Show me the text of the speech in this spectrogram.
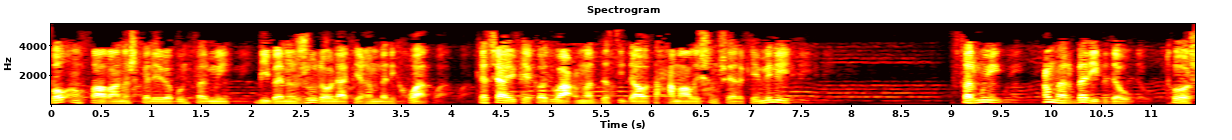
بەو ئەنصارانەش کە لەوێ بوون فەرمووی، بیبەنە ژوورەوە لای پێغەمبەری خوا. کە چاوی پێکەوت وا عومەر دەستی داوەتە حەماڵی شمشێرەکەی ملی فەرمووی عومەر بەری بدە و تۆش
